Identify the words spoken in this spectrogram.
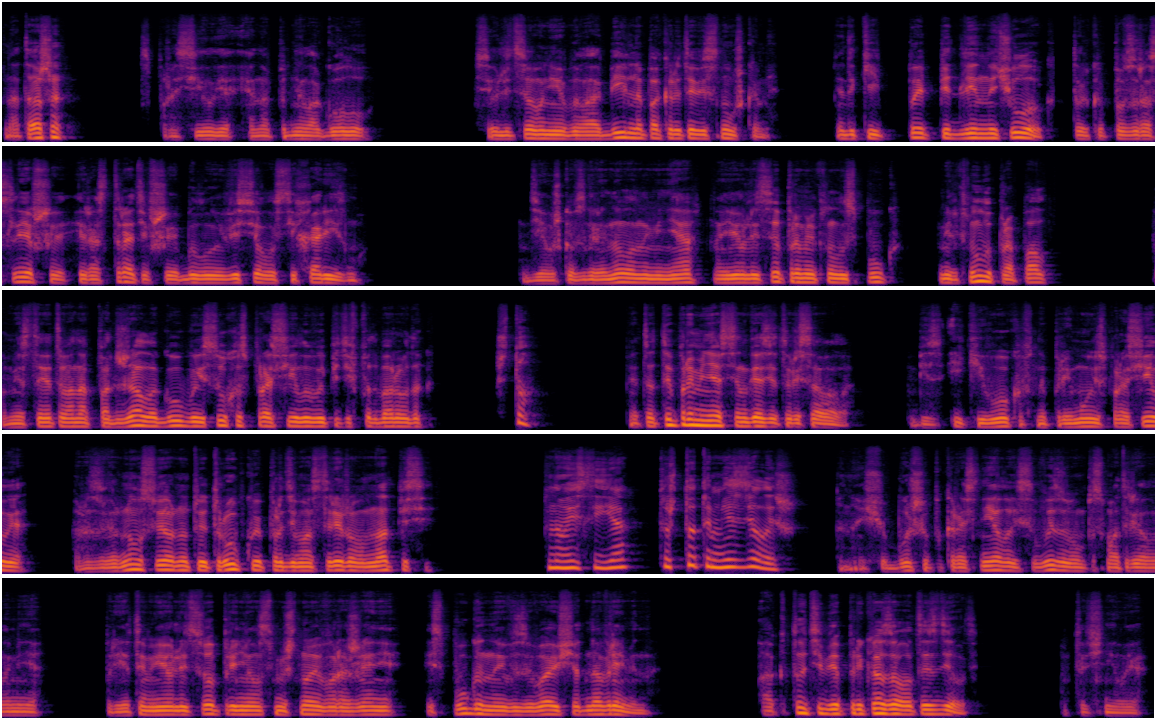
«Наташа?» – спросил я, и она подняла голову. Все лицо у нее было обильно покрыто веснушками. Эдакий Пеппи длинный чулок, только повзрослевший и растративший былую веселость и харизму. Девушка взглянула на меня, на ее лице промелькнул испуг, мелькнул и пропал. Вместо этого она поджала губы и сухо спросила, выпитив подбородок. «Что?» «Это ты про меня стенгазету рисовала?» Без икивоков напрямую спросил я, развернул свернутую трубку и продемонстрировал надписи. «Но если я, то что ты мне сделаешь?» Она еще больше покраснела и с вызовом посмотрела на меня. При этом ее лицо приняло смешное выражение, испуганное и вызывающее одновременно. «А кто тебе приказал это сделать?» – уточнил я.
